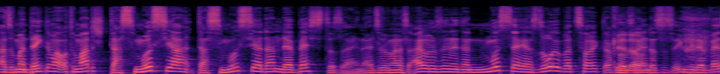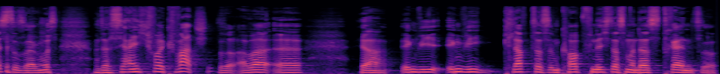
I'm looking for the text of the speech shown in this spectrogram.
also man denkt immer automatisch, das muss ja, das muss ja dann der Beste sein. Also wenn man das Album sinnet, dann muss der ja so überzeugt davon genau. sein, dass es irgendwie der Beste sein muss. Und das ist ja eigentlich voll Quatsch. So, aber äh, ja, irgendwie, irgendwie klappt das im Kopf nicht, dass man das trennt. So.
